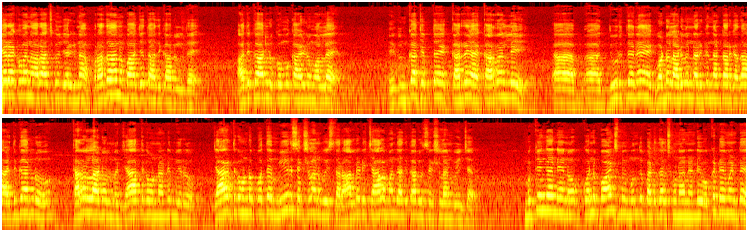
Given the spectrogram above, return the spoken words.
ఏ రకమైన అరాచకం జరిగినా ప్రధాన బాధ్యత అధికారులదే. అధికారులు కొమ్ము కాయడం వల్లే. ఇది ఇంకా చెప్తే కర్ర కర్రల్ని దూరితేనే గొడ్డలు అడవిని నరికిందంటారు కదా అధికారులు కర్రలు మీరు జాగ్రత్తగా ఉండండి మీరు జాగ్రత్తగా ఉండకపోతే మీరు శిక్షలు అనుభవిస్తారు. ఆల్రెడీ చాలామంది అధికారులు శిక్షలు అనుభవించారు. ముఖ్యంగా నేను కొన్ని పాయింట్స్ మీ ముందు పెట్టదలుచుకున్నానండి. ఒకటేమంటే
